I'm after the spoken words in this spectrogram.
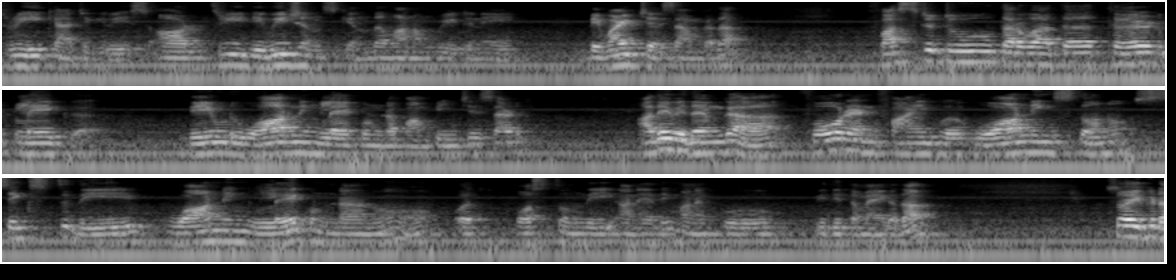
three categories or three divisions కింద మనం వీటిని డివైడ్ చేసాం కదా. ఫస్ట్ టూ తర్వాత థర్డ్ ప్లేగ్ దేవుడు వార్నింగ్ లేకుండా పంపించేశాడు. అదేవిధంగా ఫోర్ అండ్ ఫైవ్ వార్నింగ్స్తోనూ సిక్స్త్ది వార్నింగ్ లేకుండాను వస్తుంది అనేది మనకు విదితమే కదా సో ఇక్కడ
